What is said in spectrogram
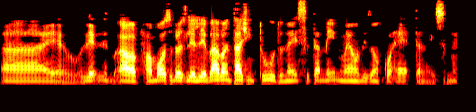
A, a famosa brasileira levar vantagem em tudo, né? Isso também não é uma visão correta, né? Isso não,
